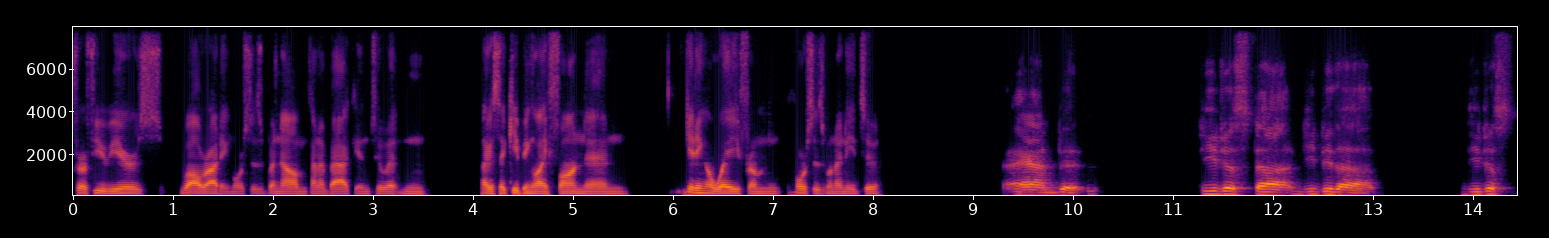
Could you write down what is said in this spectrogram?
for a few years while riding horses, but now I'm kind of back into it and like I said, keeping life fun and getting away from horses when I need to. and uh, do you just uh, do you do the do you just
